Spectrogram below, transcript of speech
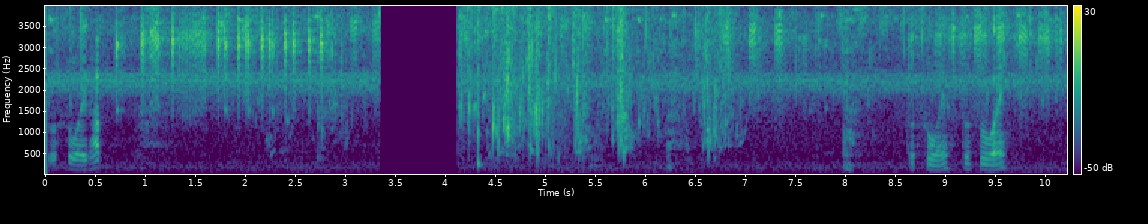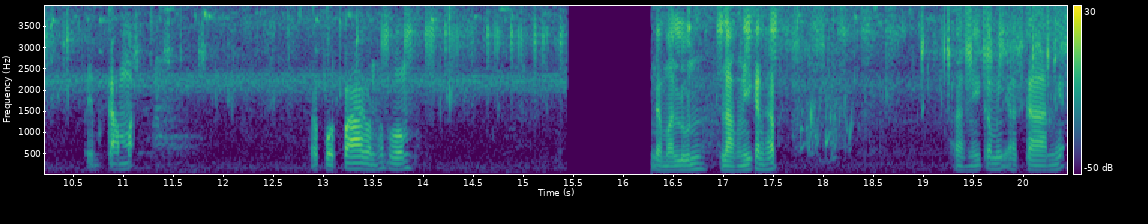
ตัวสวยครับตัวสวยตัวสวย เต็มกำอะเราปลดปลาก่อนครับผม เดี๋ยวมาลุ้นหลังนี้กันครับ หลังนี้ก็มีอาการเนี้ย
